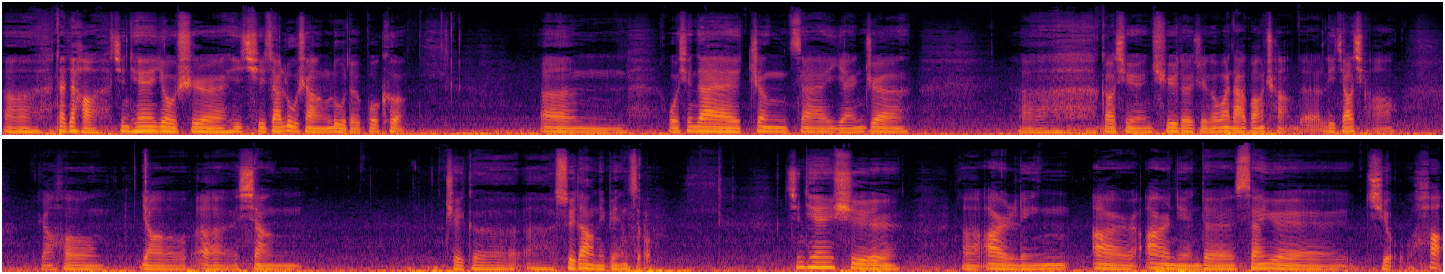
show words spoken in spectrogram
呃，大家好，今天又是一期在路上录的播客。嗯，我现在正在沿着啊高新园区的这个万达广场的立交桥，然后要呃向这个呃隧道那边走。今天是啊二零二二年的三月九号。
